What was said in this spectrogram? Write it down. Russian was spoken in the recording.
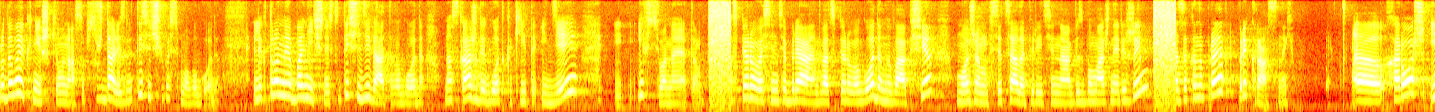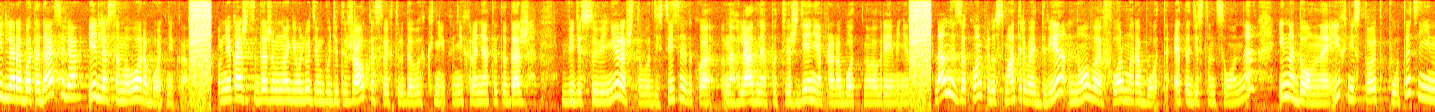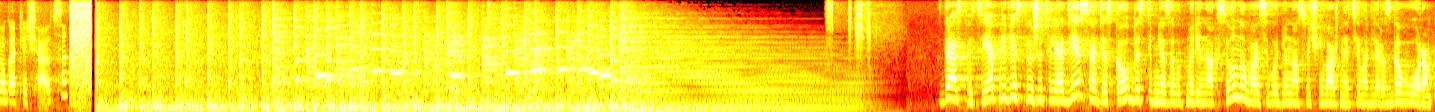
Трудовые книжки у нас обсуждались с 2008 года. Электронные больничные с 2009 года. У нас каждый год какие-то идеи, и, и все на этом. С 1 сентября 2021 года мы вообще можем всецело перейти на безбумажный режим. Законопроект прекрасный. Э, хорош и для работодателя, и для самого работника. Мне кажется, даже многим людям будет жалко своих трудовых книг. Они хранят это даже в виде сувенира, что вот действительно такое наглядное подтверждение проработанного времени. Данный закон предусматривает две новые формы работы. Это дистанционная и надомная. Их не стоит путать, они немного отличаются. Здравствуйте, я приветствую жителей Одессы, Одесской области. Меня зовут Марина Аксенова. Сегодня у нас очень важная тема для разговора.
